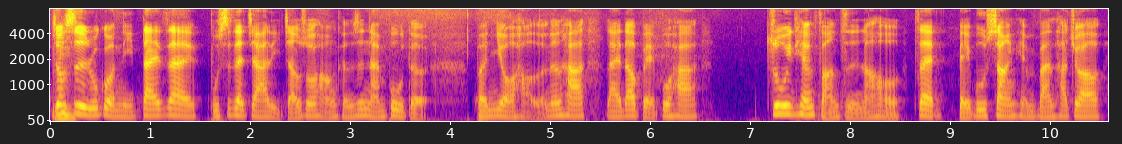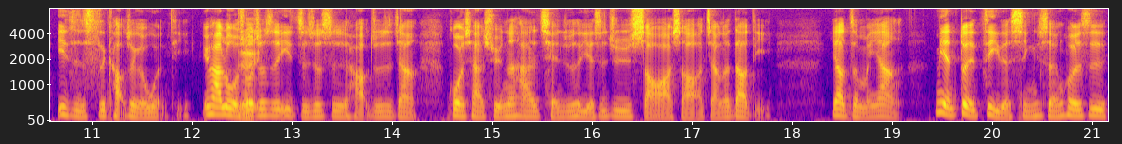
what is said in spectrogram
就是如果你待在不是在家里，假如说好像可能是南部的朋友好了，那他来到北部，他租一天房子，然后在北部上一天班，他就要一直思考这个问题。因为他如果说就是一直就是好就是这样过下去，那他的钱就是也是继续烧啊烧啊。讲了到底要怎么样面对自己的心声，或者是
